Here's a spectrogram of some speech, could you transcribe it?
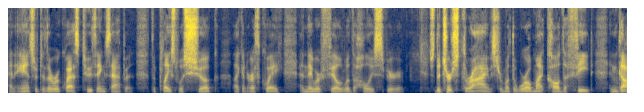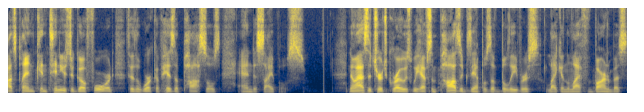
and answer to their request, two things happened. The place was shook like an earthquake, and they were filled with the Holy Spirit. So the church thrives from what the world might call defeat, and God's plan continues to go forward through the work of his apostles and disciples. Now, as the church grows, we have some positive examples of believers, like in the life of Barnabas,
